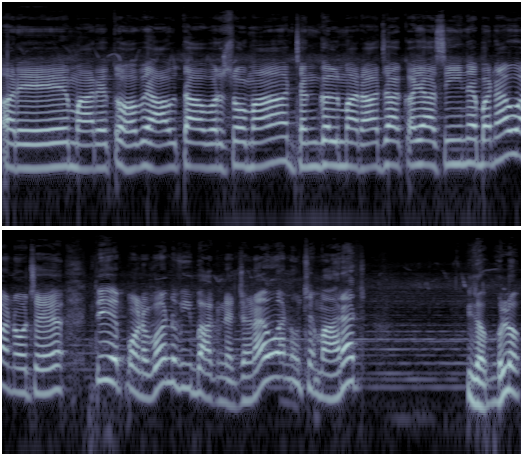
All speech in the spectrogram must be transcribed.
અરે, મારે તો હવે આવતા વર્ષોમાં જંગલમાં રાજા કયા સિંહને બનાવવાનો છે તે પણ વન વિભાગને જણાવવાનું છે, મહારાજ. લો, બોલો,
